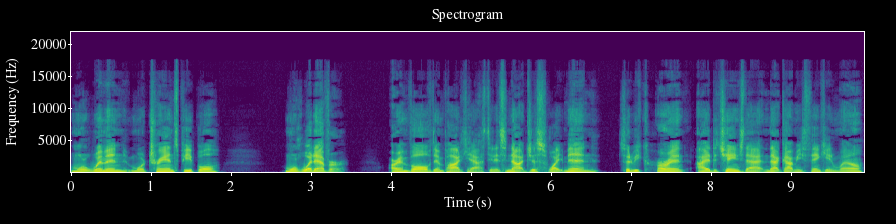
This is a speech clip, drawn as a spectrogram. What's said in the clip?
more women, more trans people, more whatever are involved in podcasting. It's not just white men. So to be current, I had to change that. And that got me thinking, well,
